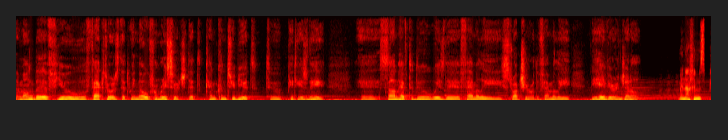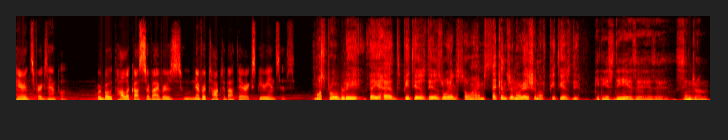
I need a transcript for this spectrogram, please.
Among the few factors that we know from research that can contribute to PTSD, uh, some have to do with the family structure or the family behavior in general. Menachem's parents, for example, were both Holocaust survivors who never talked about their experiences. Most probably they had PTSD as well, so I'm second generation of PTSD. PTSD as a, as a syndrome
